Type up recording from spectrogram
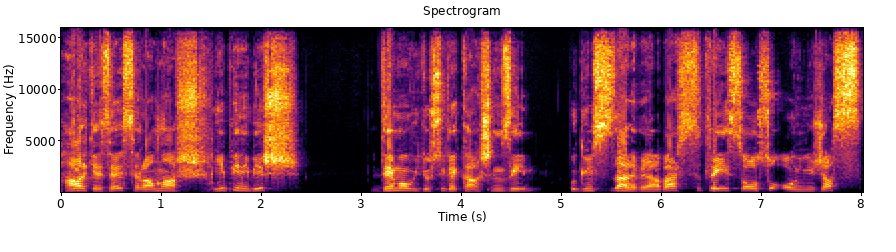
Herkese selamlar. Yepyeni bir demo videosu ile karşınızdayım. Bugün sizlerle beraber Stray Souls'u oynayacağız.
